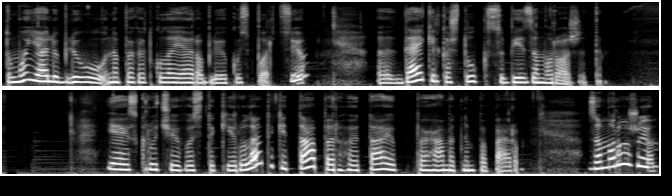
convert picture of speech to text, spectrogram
Тому я люблю, наприклад, коли я роблю якусь порцію, е, декілька штук собі заморожити. Я їх скручую в ось такі рулетики та перегортаю пергаментним папером. Заморожую,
